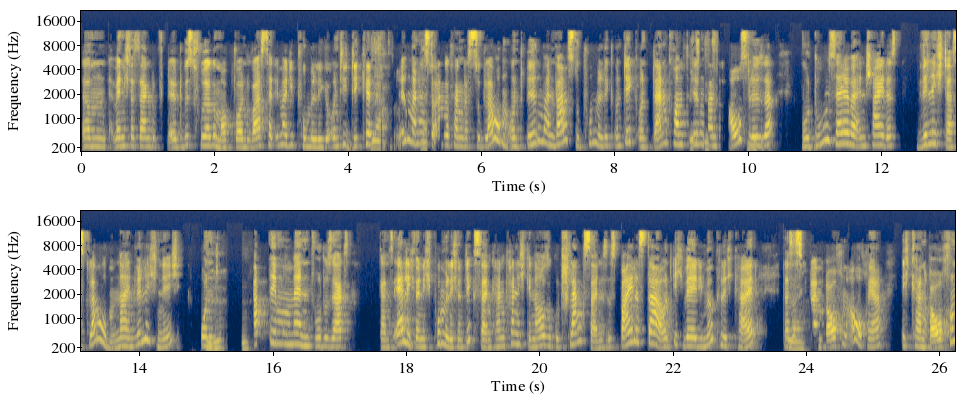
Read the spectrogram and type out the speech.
ähm, wenn ich das sagen, du, äh, du bist früher gemobbt worden, du warst halt immer die Pummelige und die Dicke. Ja, Und irgendwann ja, hast du angefangen, das zu glauben und irgendwann warst du pummelig und dick und dann kommt irgendwann richtig. der Auslöser, wo du selber entscheidest, will ich das glauben? Nein, will ich nicht. Und Mhm. Mhm. ab dem Moment, wo du sagst, ganz ehrlich, wenn ich pummelig und dick sein kann, kann ich genauso gut schlank sein. Es ist beides da und ich wähle die Möglichkeit, das ist Genau. wie beim Rauchen auch, ja. Ich kann rauchen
